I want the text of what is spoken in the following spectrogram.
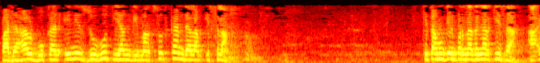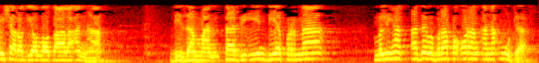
Padahal bukan ini zuhud yang dimaksudkan dalam Islam. Kita mungkin pernah dengar kisah Aisyah radhiyallahu taala anha di zaman tabi'in dia pernah melihat ada beberapa orang anak muda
